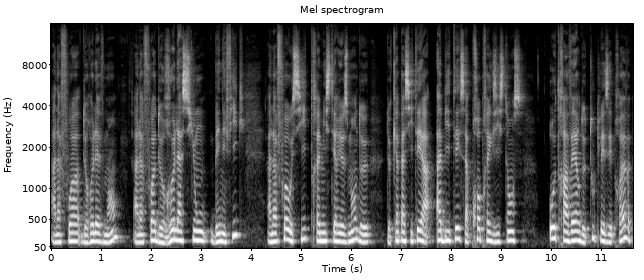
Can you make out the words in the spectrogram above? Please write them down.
à la fois de relèvement, à la fois de relations bénéfiques, à la fois aussi très mystérieusement de, de capacité à habiter sa propre existence au travers de toutes les épreuves,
